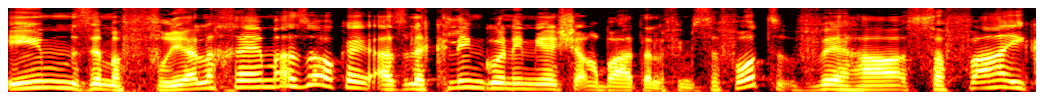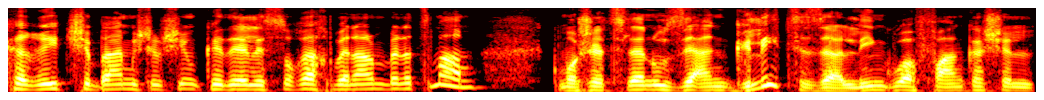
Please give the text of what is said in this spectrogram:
אם זה מפריע לכם אז אוקיי אז לקלינגונים יש 4,000 שפות והשפה העיקרית שבה הם משתמשים כדי לשוחח בינם לבין עצמם כמו שאצלנו זה אנגלית זה הלינגואה פרנקה של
